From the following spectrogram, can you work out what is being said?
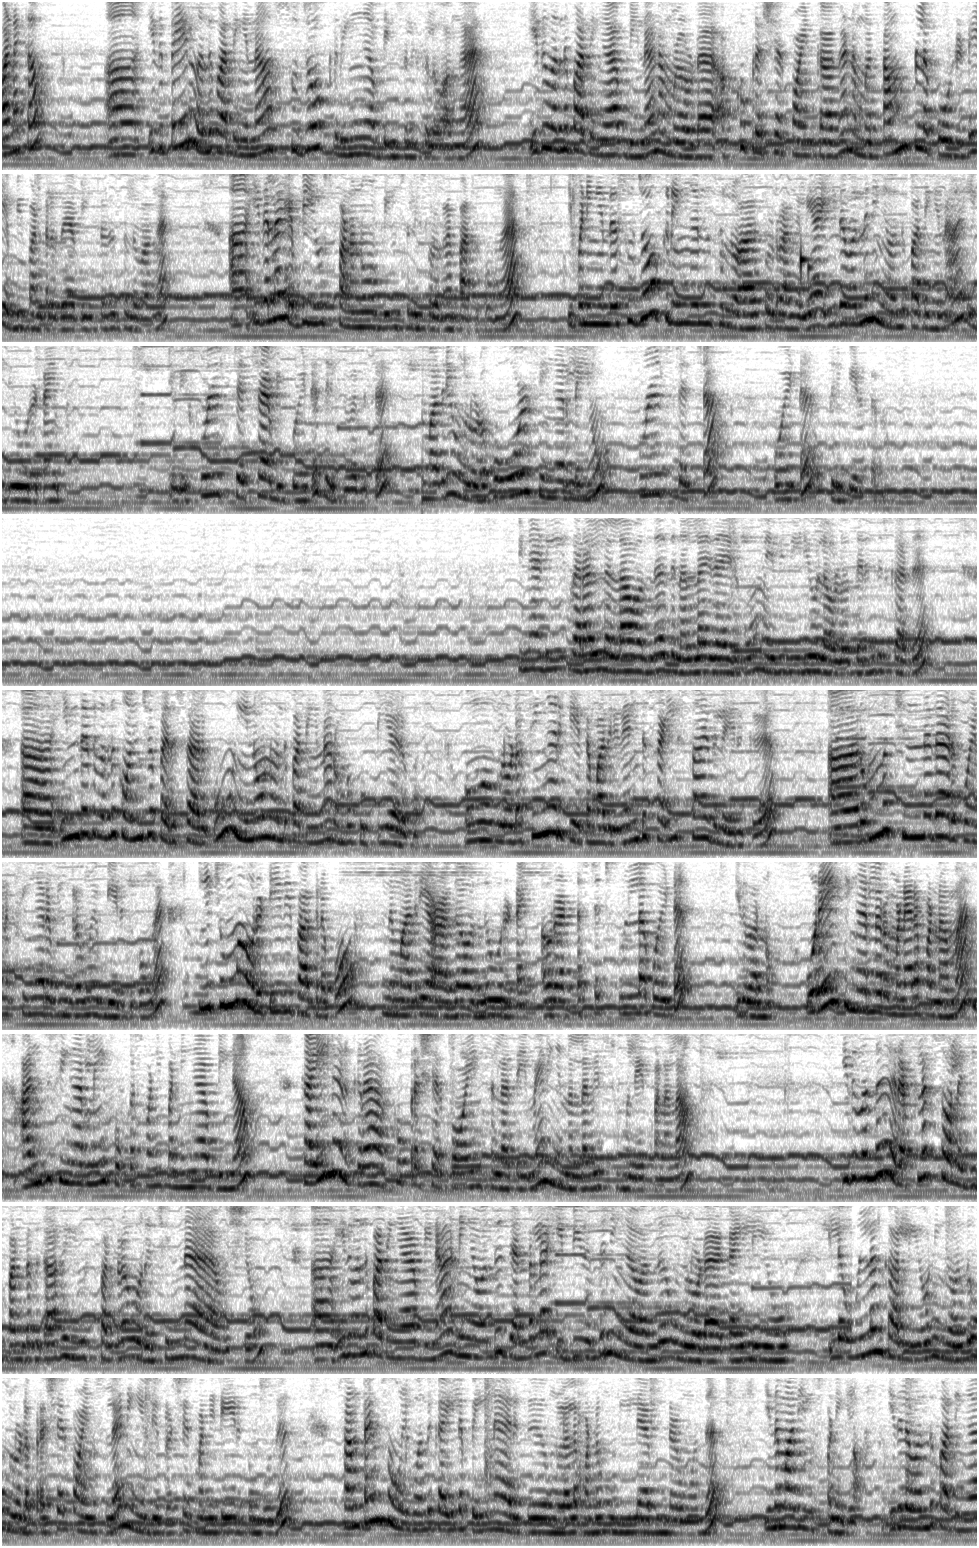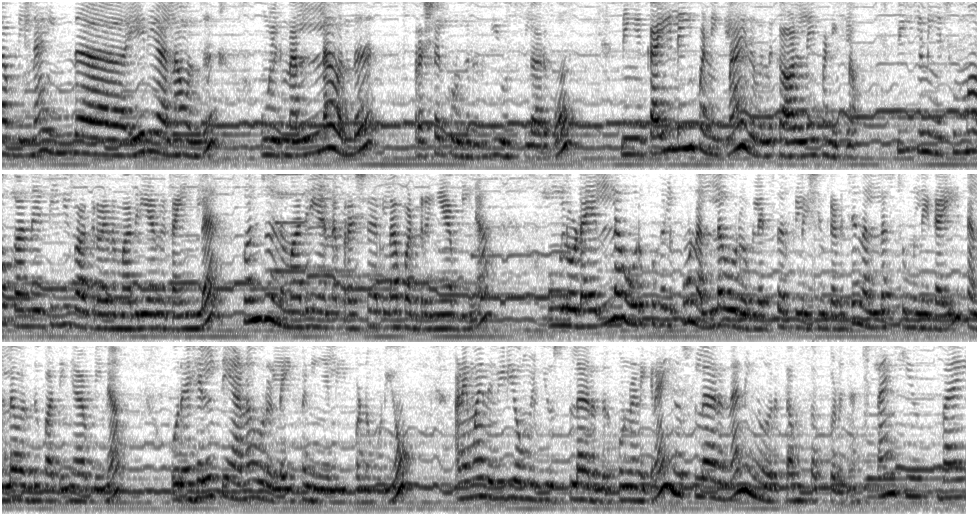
வணக்கம். இது பேர் வந்து பார்த்தீங்கன்னா சுஜோக் ரிங் அப்படின்னு சொல்லி சொல்லுவாங்க. இது வந்து பார்த்தீங்க அப்படின்னா நம்மளோட அக்கு ப்ரெஷர் பாயிண்ட்காக நம்ம தம்பில் போட்டுட்டு எப்படி பண்ணுறது அப்படின்றது சொல்லுவாங்க. இதெல்லாம் எப்படி யூஸ் பண்ணணும் அப்படின்னு சொல்லி சொல்கிறேன் பார்த்துக்கோங்க இப்போ நீங்கள் இந்த சுஜோக் ரிங்குன்னு சொல்லுவா சொல்கிறாங்க இல்லையா? இதை வந்து நீங்கள் வந்து பார்த்தீங்கன்னா இப்படி ஒரு டைம் இப்படி ஃபுல் ஸ்ட்ரெச்சாக இப்படி போயிட்டு திருப்பி வந்துட்டு இந்த மாதிரி உங்களோட ஹோல் ஃபிங்கர்லையும் ஃபுல் ஸ்ட்ரெச்சாக போயிட்டு திருப்பி எடுத்துடணும். பின்னாடி விரலெல்லாம் வந்து அது நல்ல இதாக இருக்கும். மேபி வீடியோவில் அவ்வளோ தெரிஞ்சிருக்காது. இந்த இது வந்து கொஞ்சம் பெருசாக இருக்கும். இன்னொன்று வந்து பார்த்தீங்கன்னா ரொம்ப குட்டியாக இருக்கும். உங்க உங்களோட ஃபிங்கருக்கு ஏற்ற மாதிரி ரெண்டு சைஸ் தான் இதில் இருக்குது ரொம்ப சின்னதாக இருக்கும் எனக்கு ஃபிங்கர் அப்படின்றவங்க இப்படி எடுத்துக்கோங்க. நீங்கள் சும்மா ஒரு டிவி பார்க்குறப்போ இந்த மாதிரி அழகாக வந்து ஒரு டைம் ஒரு அட்டை ஸ்டெச் ஃபுல்லாக போயிட்டு இது வரணும். ஒரே ஃபிங்கரில் ரொம்ப நேரம் பண்ணாமல் அஞ்சு ஃபிங்கர்லையும் ஃபோக்கஸ் பண்ணி பண்ணீங்க அப்படின்னா கையில் இருக்கிற அக்கு ப்ரெஷர் பாயிண்ட்ஸ் எல்லாத்தையுமே நீங்கள் நல்லாவே ஸ்டிமுலேட் பண்ணலாம். இது வந்து ரெஃப்ளெக்ஸாலஜி பண்ணுறதுக்காக யூஸ் பண்ணுற ஒரு சின்ன விஷயம். இது வந்து பார்த்தீங்க அப்படின்னா நீங்கள் வந்து ஜென்ரலாக இப்படி வந்து நீங்கள் வந்து உங்களோட கையிலையோ இல்லை உள்ளங்கால்லையோ நீங்கள் வந்து உங்களோட ப்ரெஷர் பாயிண்ட்ஸில் நீங்கள் இப்படி ப்ரெஷர் பண்ணிகிட்டே இருக்கும்போது சம்டைம்ஸ் உங்களுக்கு வந்து கையில் பெயினாக இருக்குது உங்களால் பண்ண முடியல அப்படின்றவங்க வந்து இந்த மாதிரி யூஸ் பண்ணிக்கலாம். இதில் வந்து பார்த்தீங்க அப்படின்னா இந்த ஏரியாலாம் வந்து உங்களுக்கு நல்லா வந்து ப்ரெஷர் கொடுக்குறதுக்கு யூஸ்ஃபுல்லாக இருக்கும். நீங்கள் கையிலையும் பண்ணிக்கலாம் இதை வந்து கால்லையும் பண்ணிக்கலாம். வீட்டில் நீங்கள் சும்மா உட்காந்து டிவி பார்க்குற மாதிரியான டைமில் கொஞ்சம் இந்த மாதிரியான ப்ரெஷர்லாம் பண்ணுறீங்க அப்படின்னா உங்களோட எல்லா உறுப்புகளுக்கும் நல்ல ஒரு பிளட் சர்க்குலேஷன் கிடச்சி நல்லா ஸ்டிமுலேட் ஆகி நல்லா வந்து பார்த்தீங்க அப்படின்னா ஒரு ஹெல்த்தியான ஒரு லைஃப்பை நீங்கள் லீட் பண்ண முடியும். அனைமா இந்த வீடியோ உங்களுக்கு யூஸ்ஃபுல்லாக இருந்திருக்கும்னு நினைக்கிறேன். யூஸ்ஃபுல்லாக இருந்தால் நீங்கள் ஒரு தம்ஸ் அப் கொடுங்க. Thank you bye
